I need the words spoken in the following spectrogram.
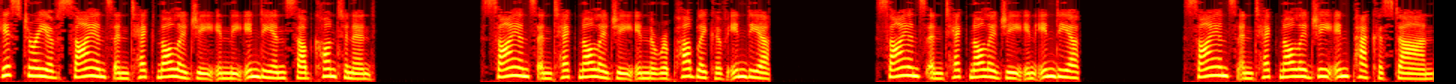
History of Science and Technology in the Indian subcontinent. Science and Technology in the Republic of India. Science and Technology in India. Science and Technology in Pakistan.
